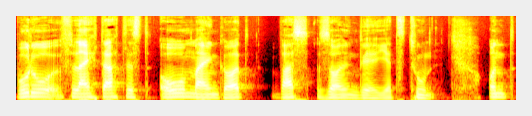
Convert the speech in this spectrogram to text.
wo du vielleicht dachtest, oh mein Gott, was sollen wir jetzt tun? Und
